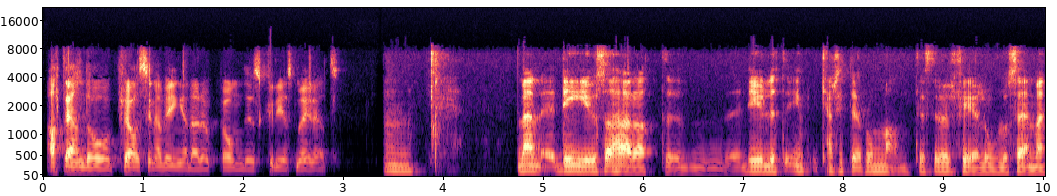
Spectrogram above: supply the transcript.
att ändå pröva sina vingar där uppe om det skulle ges möjlighet. Mm. Men det är ju så här att eh, det är ju lite, kanske inte romantiskt, det är väl fel ord att säga, men,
